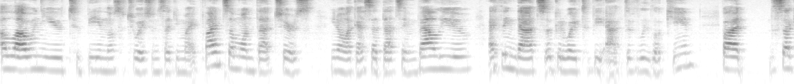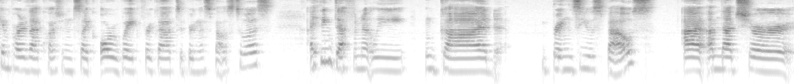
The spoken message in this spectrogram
allowing you to be in those situations that you might find someone that shares, you know, like I said, that same value. I think that's a good way to be actively looking. But the second part of that question is like, or wait for God to bring a spouse to us. I think definitely God brings you a spouse. I, I'm not sure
